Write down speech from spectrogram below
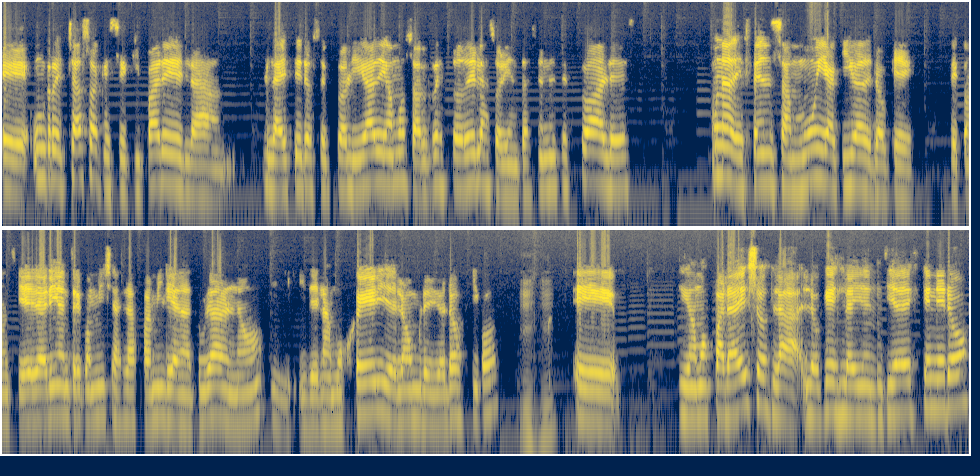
eh, un rechazo a que se equipare la, la heterosexualidad, digamos, al resto de las orientaciones sexuales, una defensa muy activa de lo que se consideraría, entre comillas, la familia natural, ¿no? Y, y de la mujer y del hombre biológico. Eh, digamos, para ellos la, lo que es la identidad de género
